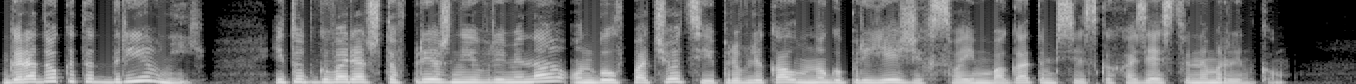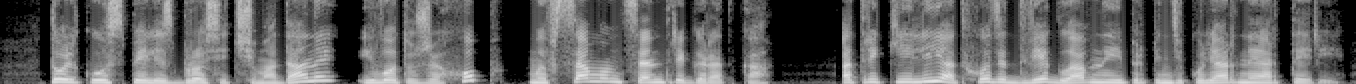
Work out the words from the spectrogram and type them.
Городок этот древний, и тут говорят, что в прежние времена он был в почете и привлекал много приезжих своим богатым сельскохозяйственным рынком. Только успели сбросить чемоданы, и вот уже хоп, мы в самом центре городка. От реки Ли отходят две главные перпендикулярные артерии —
